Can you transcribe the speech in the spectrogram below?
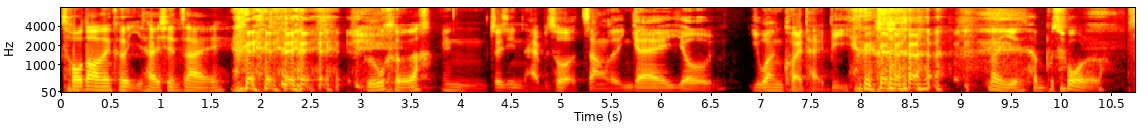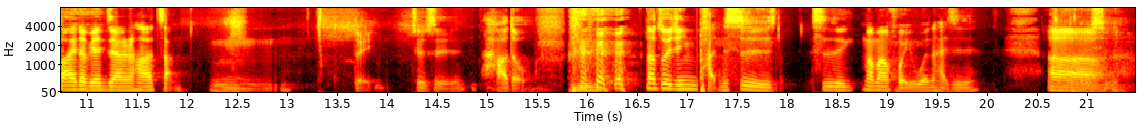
抽到那颗以太，现在 如何啊？嗯，最近还不错，涨了应该有一万块台币，那也很不错了。放在那边这样让它涨，嗯，对，就是 hard。那最近盘是是慢慢回温还是啊？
